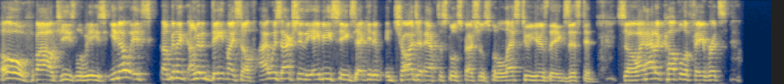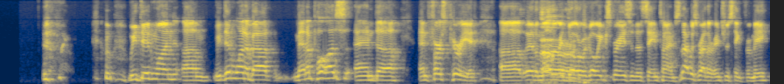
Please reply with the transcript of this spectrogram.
Oh wow, geez, Louise. You know, it's I'm gonna I'm gonna date myself. I was actually the ABC executive in charge of after school specials for the last two years they existed. So I had a couple of favorites. we did one. Um, we did one about menopause and uh, and first period, uh, where the mother and daughter were going experiencing at the same time. So that was rather interesting for me,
